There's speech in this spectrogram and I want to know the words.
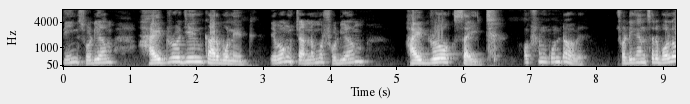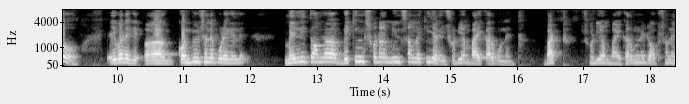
তিন সোডিয়াম হাইড্রোজেন কার্বনেট এবং চার নম্বর সোডিয়াম হাইড্রোক্সাইড অপশন কোনটা হবে? সঠিক অ্যান্সার বলো। এবারে কনফিউশনে পড়ে গেলে। মেনলি তো আমরা বেকিং সোডা মিনস আমরা কি জানি? Sodium bicarbonate but sodium bicarbonate অপশনে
